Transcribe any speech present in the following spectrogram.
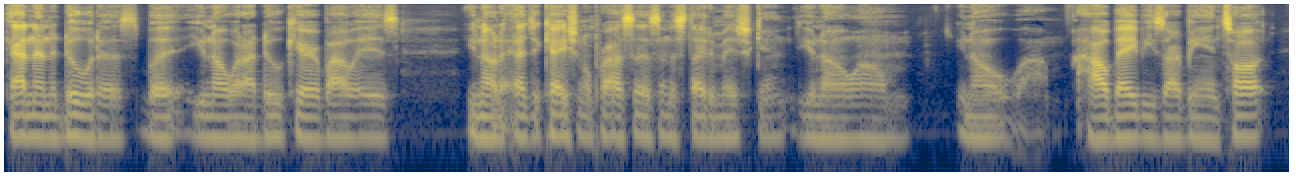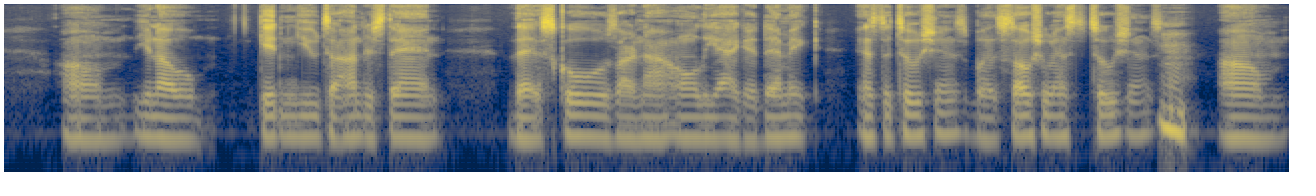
got nothing to do with us. But you know what I do care about is, you know, the educational process in the state of Michigan. You know, um, you know um, how babies are being taught. Um, you know, getting you to understand that schools are not only academic institutions but social institutions. Um,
